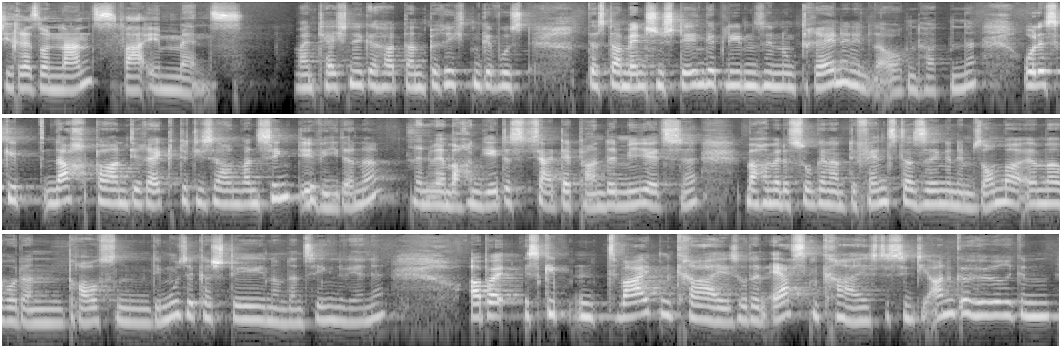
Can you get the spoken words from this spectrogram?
Die Resonanz war immens. Mein Techniker hat dann berichten gewusst, dass da Menschen stehen geblieben sind und Tränen in den Augen hatten. Ne? Oder es gibt Nachbarn direkte, die sagen, wann singt ihr wieder? Ne? Denn wir machen jedes, seit der Pandemie jetzt, ne, machen wir das sogenannte Fenstersingen im Sommer immer, wo dann draußen die Musiker stehen und dann singen wir. Ne? Aber es gibt einen zweiten Kreis oder einen ersten Kreis, das sind die Angehörigen,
